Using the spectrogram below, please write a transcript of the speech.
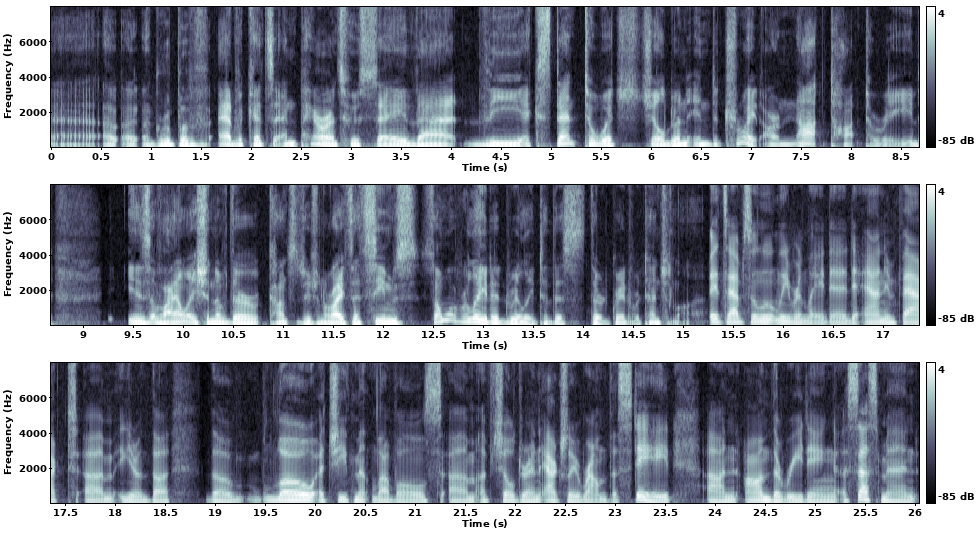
uh, a, a, group of advocates and parents who say that the extent to which children in Detroit are not taught to read is a violation of their constitutional rights. That seems somewhat related, really, to this third grade retention law. It's absolutely related, and in fact, um, you know the the low achievement levels um, of children actually around the state on, on the reading assessment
